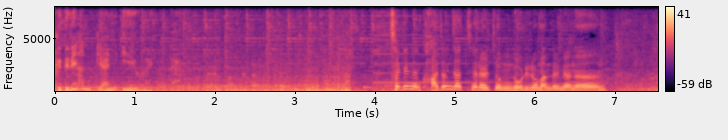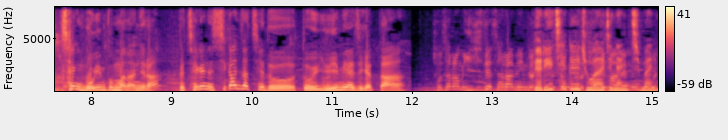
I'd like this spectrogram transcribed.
그들이 함께한 이유가 있다. 책 읽는 과정 자체를 좀 놀이로 만들면은 책 모임뿐만 아니라 그 책 읽는 시간 자체도 또 유의미해지겠다. 특별히 책을 좋아하진 않지만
